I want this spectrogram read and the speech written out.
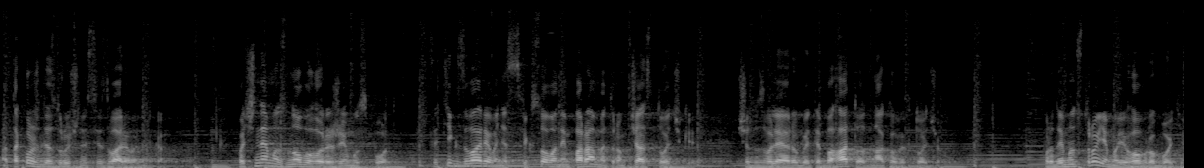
а також для зручності зварювальника. Почнемо з нового режиму спот. Це тік зварювання з фіксованим параметром час точки, що дозволяє робити багато однакових точок. Продемонструємо його в роботі.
